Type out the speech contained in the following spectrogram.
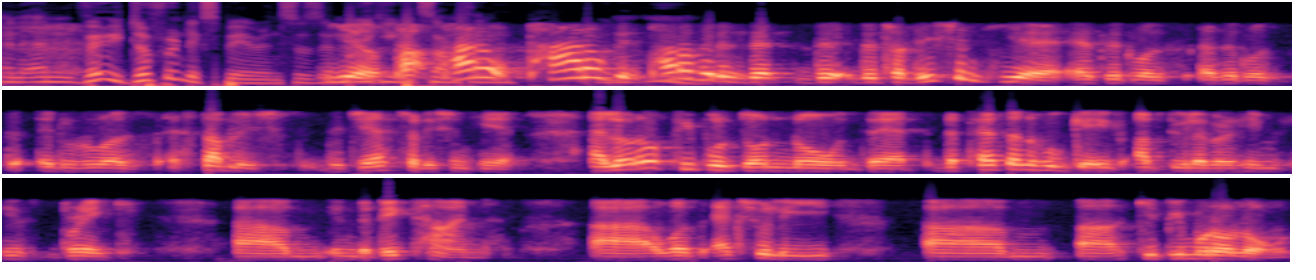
and, and very different experiences and yeah, making pa- it part of part of it part of it is that the, the tradition here, as it was as it was it was established, the jazz tradition here. A lot of people don't know that the person who gave Abdullah Ibrahim his break um, in the big time uh, was actually um, uh, Kipi Murolong,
